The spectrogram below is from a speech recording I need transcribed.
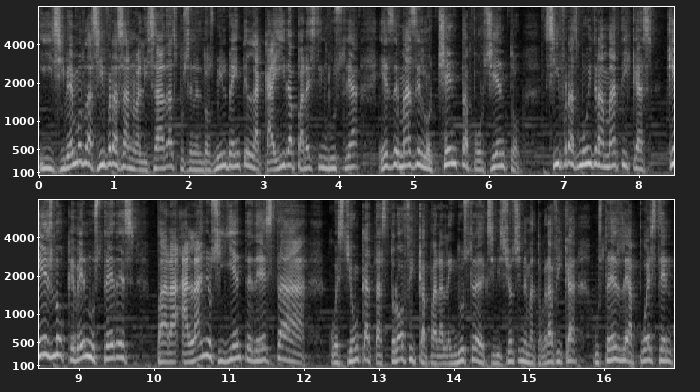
Y si vemos las cifras anualizadas, pues en el 2020 la caída para esta industria es de más del 80%. Cifras muy dramáticas. ¿Qué es lo que ven ustedes para al año siguiente de esta cuestión catastrófica para la industria de exhibición cinematográfica? Ustedes le apuesten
